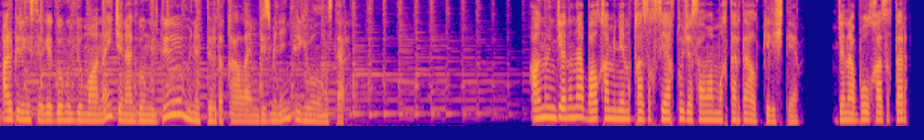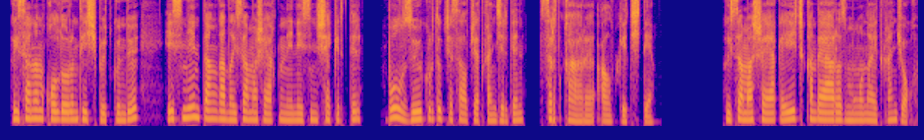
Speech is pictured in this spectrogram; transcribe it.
Ар бириңиздерге көңүлдүү маанай жана көңүлдүү мүнөттөрдү каалайм. Биз менен бирге болуңуздар. Анын жанына балка менен казык сыяктуу жасалма мыктарды алып келишти. Жана бул казыктар ыйсанын колдорун тешип өткөндө эсинен танган ыйса машаяктын энесин шакирттер бул зөөкүрдүк жасалып жаткан жерден сырткары алып кетишти ыйса машаяк эч кандай арыз муңун айткан жок.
